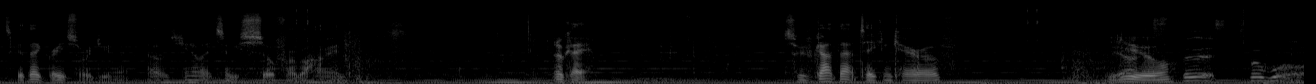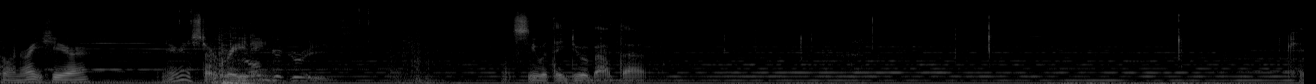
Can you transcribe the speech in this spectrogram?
Let's get that great sword unit. Oh, you know what? It's gonna be so far behind. Okay. So we've got that taken care of. You you. thirsts for war. Going right here. And you're gonna start raiding. Strong agrees. Let's see what they do about that. Okay.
